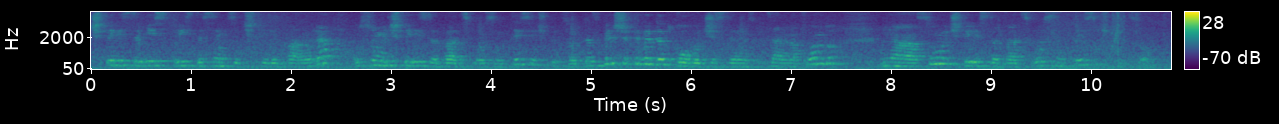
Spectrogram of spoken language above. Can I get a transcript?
410 374 20 у сумі 428 тисяч 500 та збільшити видаткову частину спеціального фонду на суму 428 тисяч 500.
